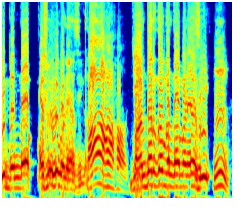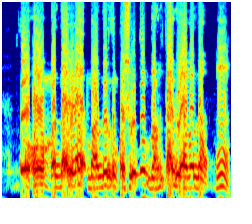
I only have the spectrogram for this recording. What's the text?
ਕਿ ਬੰਦਾ ਪਸ਼ੂ ਤੋਂ ਬਣਿਆ ਸੀਗਾ। ਹਾਂ ਹਾਂ ਹਾਂ ਜੀ। ਬਾਂਦਰ ਤੋਂ ਬੰਦਾ ਬਣਿਆ ਸੀ। ਹੂੰ। ਤੇ ਉਹ ਬੰਦਾ ਜਿਹੜਾ ਬਾਂਦਰ ਤੋਂ ਪਸ਼ੂ ਤੋਂ ਬਣਦਾ ਗਿਆ ਬੰਦਾ ਹੂੰ।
